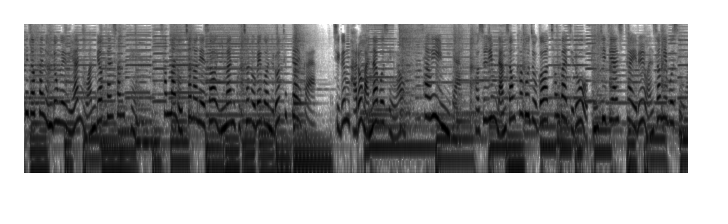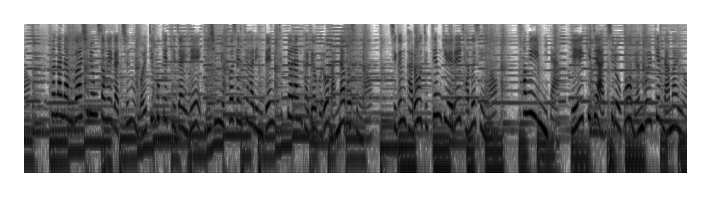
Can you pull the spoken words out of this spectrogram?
쾌적한 운동을 위한 완벽한 선택. 35,000원에서 29,500원으로 특별가. 지금 바로 만나보세요. 4위입니다. 거슬림 남성 카고 조거 청바지로 빈티지한 스타일을 완성해보세요. 편안함과 실용성을 갖춘 멀티포켓 디자인에 26% 할인된 특별한 가격으로 만나보세요. 지금 바로 득템 기회를 잡으세요. 3위입니다. 예일키즈 아치로고 면볼캡 남아용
